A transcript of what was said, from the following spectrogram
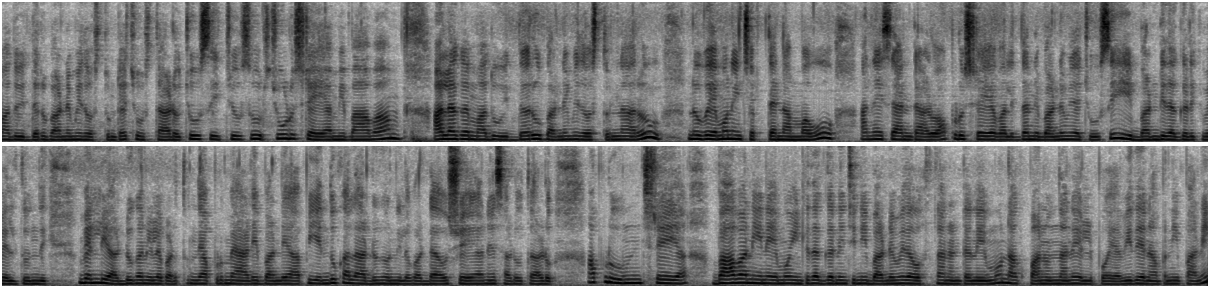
మధు ఇద్దరు బండి మీద వస్తుంటే చూస్తాడు. చూసి చూసు చూడు శ్రేయ మీ బావ. అలాగే మధు ఇద్దరు బండి మీద వస్తున్నారు. నువ్వేమో నేను చెప్తే నమ్మవు అనేసి అంటాడు. అప్పుడు శ్రేయ వాళ్ళిద్దరిని బండి మీద చూసి బండి దగ్గరికి వెళ్తుంది. వెళ్ళి అడ్డుగా నిలబడుతుంది. అప్పుడు మ్యాడీ బండి ఆపి ఎందుకు అలా అడ్డుగా నిలబడ్డావు శ్రేయ? అనేసి అడుగుతాడు. అప్పుడు శ్రేయ బావ నేనేమో ఇంటి దగ్గర నుంచి నీ బండి మీద వస్తానంటేనేమో నాకు పని ఉందని వెళ్ళిపోయావు. ఇదేనా నీ పని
